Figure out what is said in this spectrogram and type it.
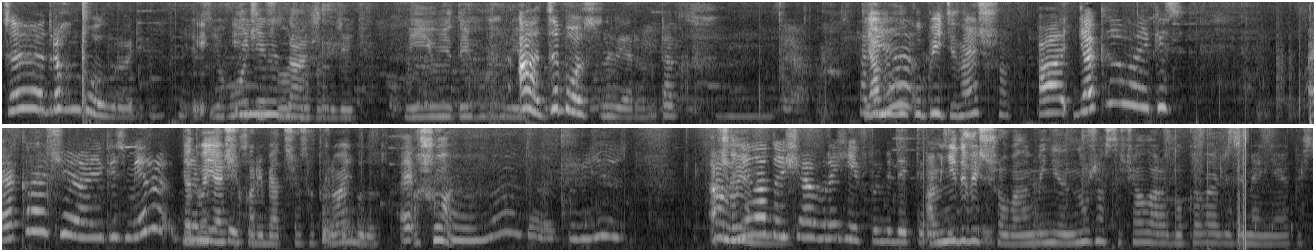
це Ball вроді. Його Или дуже не сложно знаю, победити. Мої юніти його А, це босс, наверное. Так. Так, Я можу купити, знаєш що? А як е, якийсь. А як, коротше, якийсь мір. Я два ящика, ребят, зараз відкривати буду. Е, А що? Мгм, так, победить. А, Що мені я- треба ще врагів победити. А мені дивись, що воно. Мені нужно спочатку розблокувати земельні якось.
